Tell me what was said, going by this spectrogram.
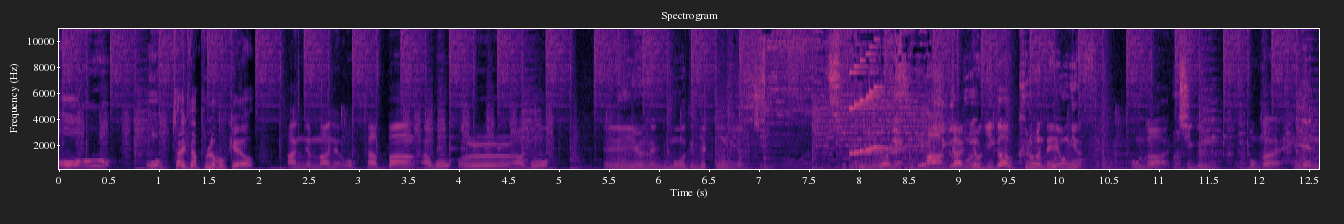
오. 오. 자 일단 불러볼게요. 반년 만에 옥탑방 하고 얼 하고 예, 이러는 모든 게 꿈이었지. 지금 이뤄낸 게. 아, 그러니까 뭐야? 여기가 그런 내용이었어요. 뭔가 지금 뭔가 해낸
